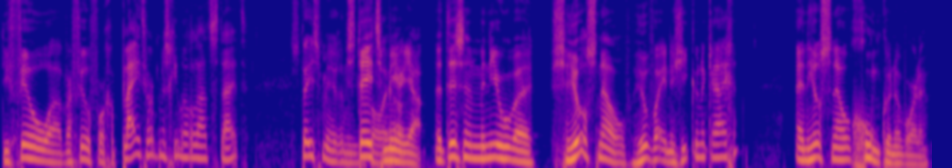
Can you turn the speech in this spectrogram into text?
die veel, eh, waar veel voor gepleit wordt misschien wel de laatste tijd. Steeds meer in Steeds geval, meer, ja. Het is een manier hoe we heel snel heel veel energie kunnen krijgen en heel snel groen kunnen worden.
